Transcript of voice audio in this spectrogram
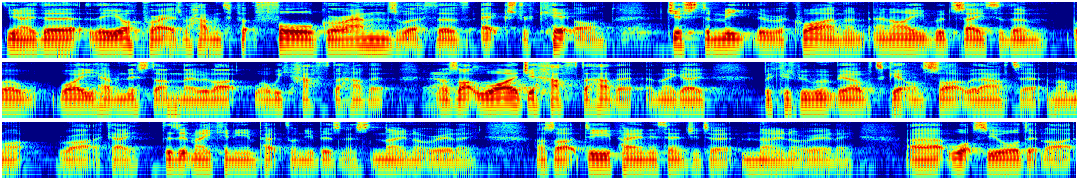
you know the the operators were having to put four grand's worth of extra kit on just to meet the requirement, and I would say to them, "Well, why are you having this done?" And they were like, "Well, we have to have it," and I was like, "Why do you have to have it?" And they go, "Because we wouldn't be able to get on site without it," and I'm like right, okay, does it make any impact on your business? No, not really. I was like, do you pay any attention to it? No, not really. Uh, what's the audit like?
